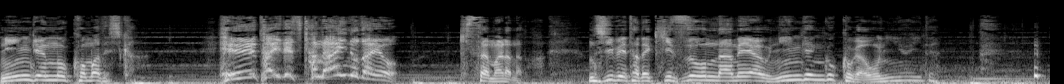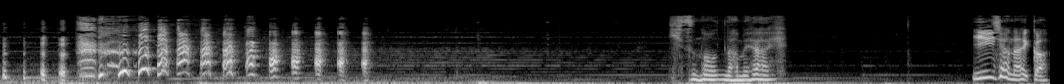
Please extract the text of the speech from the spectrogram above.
人間の駒でしか、兵隊でしかないのだよ貴様らなど、地べたで傷を舐め合う人間ごっこがお似合いだ。傷の舐め合い。いいじゃないか。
